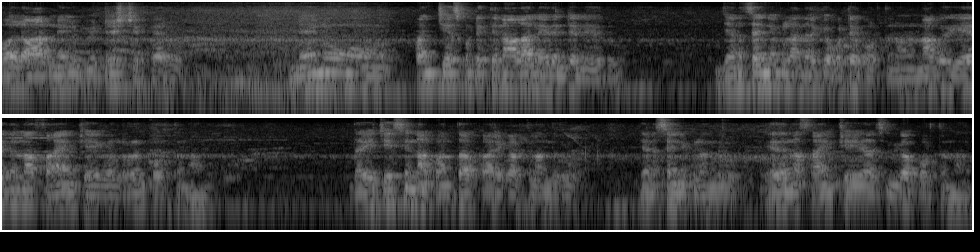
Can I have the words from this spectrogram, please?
వాళ్ళు ఆరు నెలలు బెడ్ రెస్ట్ చెప్పారు. నేను పని చేసుకుంటే తినాలా లేదంటే లేదు. జన సైనికులందరికీ ఒకటే కోరుతున్నాను. నాకు ఏదన్నా సాయం చేయగలరని కోరుతున్నాను. దయచేసి నాకు అంతా కార్యకర్తలందరూ జన సైనికులందరూ ఏదైనా సాయం చేయాల్సిందిగా కోరుతున్నాను.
